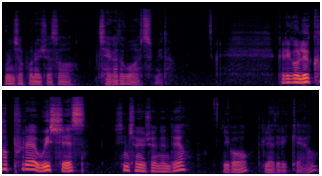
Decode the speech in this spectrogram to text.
문자 보내주셔서 제가 더 고맙습니다. 그리고 르커플의 Wishes 신청해 주셨는데요. 이 곡 들려드릴게요.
